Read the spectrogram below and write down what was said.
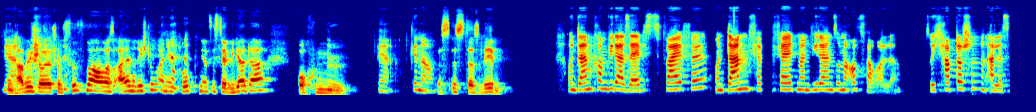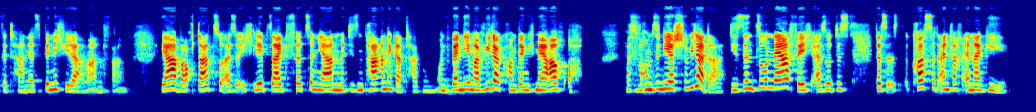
Ja. Den habe ich doch jetzt schon fünfmal aus allen Richtungen angeguckt und jetzt ist der wieder da. Och nö. Ja, genau. Das ist das Leben. Und dann kommen wieder Selbstzweifel und dann verfällt man wieder in so eine Opferrolle. So, ich habe doch schon alles getan, jetzt bin ich wieder am Anfang. Ja, aber auch dazu, also ich lebe seit 14 Jahren mit diesen Panikattacken. Und wenn die immer wiederkommen, denke ich mir auch, oh, was, warum sind die jetzt schon wieder da? Die sind so nervig. Also das, das ist, kostet einfach Energie.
